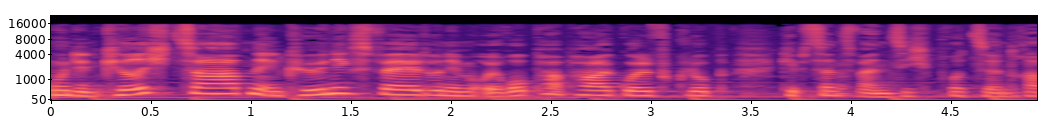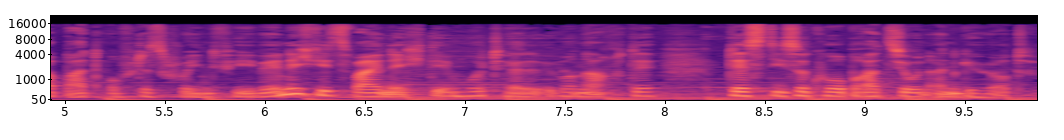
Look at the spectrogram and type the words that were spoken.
Und in Kirchzarten, in Königsfeld und im Europapark Golfclub gibt es dann 20% Rabatt auf das Green Fee, wenn ich die zwei Nächte im Hotel übernachte, das dieser Kooperation angehört.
